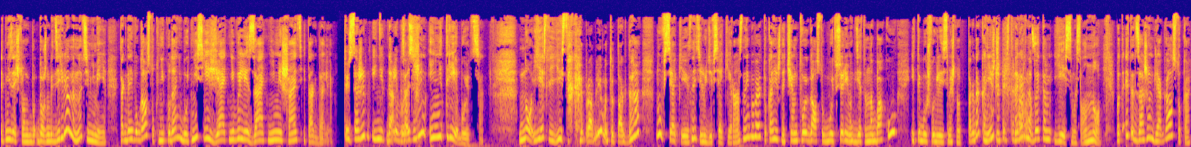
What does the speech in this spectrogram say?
это не значит, что он должен быть деревянным, но тем не менее. Тогда его галстук никуда не будет ни съезжать, ни вылезать, ни мешать и так далее. То есть зажим и не Да, требуется. зажим и не требуется. Но если есть такая проблема, то тогда, ну, всякие, знаете, люди всякие разные бывают, то, конечно, чем твой галстук будет все время где-то на боку, и ты будешь выглядеть смешно, то тогда, конечно, наверное, в этом есть смысл. Но вот этот зажим для галстука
